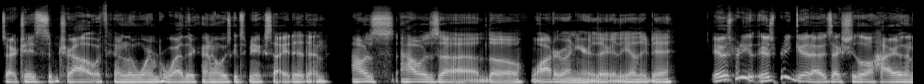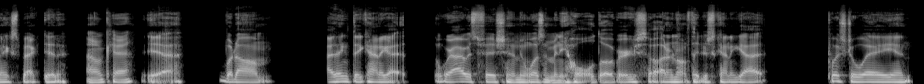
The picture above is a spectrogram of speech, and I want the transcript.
start chasing some trout with kind of the warmer weather. Kind of always gets me excited, and How was how was uh, the water when you were there the other day? It was pretty. It was pretty good. I was actually a little higher than I expected. Okay, Yeah, but um, I think they kind of got where I was fishing. It wasn't many holdovers, so I don't know if they just kind of got pushed away. And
